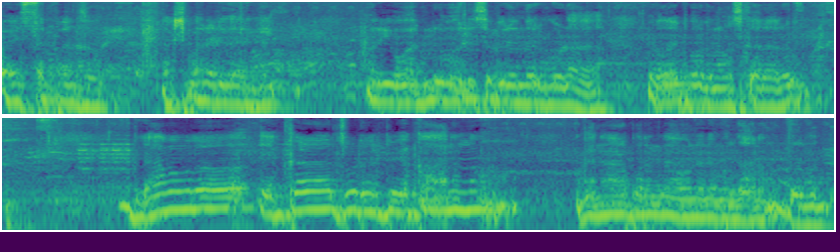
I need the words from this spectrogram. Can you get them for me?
వైస్ సర్పంచ్ లక్ష్మారెడ్డి గారికి మరి వార్డు వార్డు సభ్యులందరూ కూడా హృదయపూర్వక నమస్కారాలు. గ్రామంలో ఎక్కడ చూడనట్టు యొక్క ఆనందం ఒక నానపరంగా ఉండడం ముందు ఆనందం దొరుకుతుంది.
